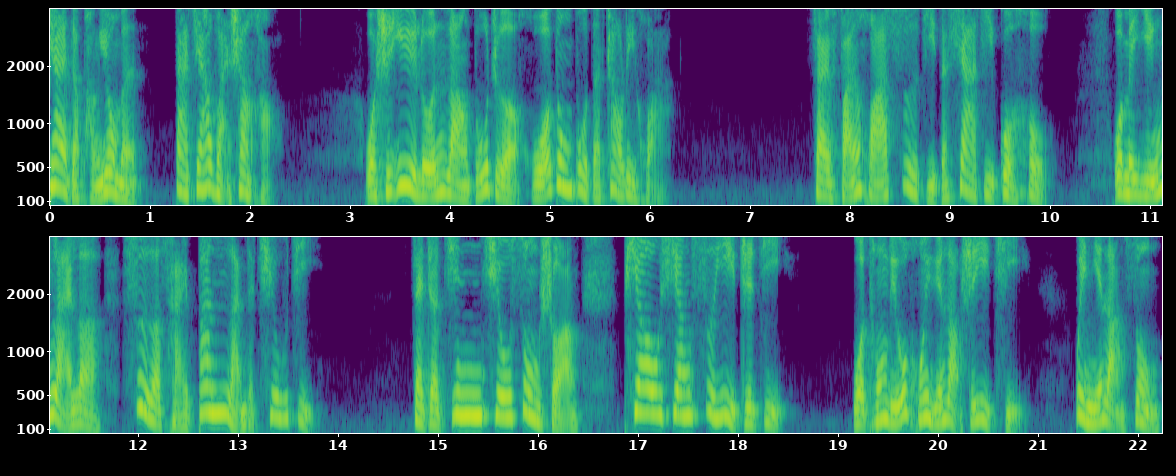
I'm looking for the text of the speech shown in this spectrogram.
亲爱的朋友们，大家晚上好，我是玉轮朗读者活动部的赵丽华。在繁华似锦的夏季过后，我们迎来了色彩斑斓的秋季。在这金秋送爽、飘香四溢之际，我同刘红云老师一起为您朗诵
